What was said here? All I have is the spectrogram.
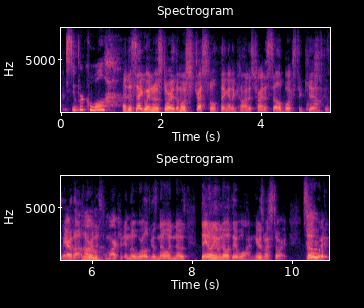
be super cool. And to segue into a story, the most stressful thing at a con is trying to sell books to kids because they are the Oh. hardest market in the world because no one knows. They don't even know what they want. Here's my story. So, hmm. we're,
